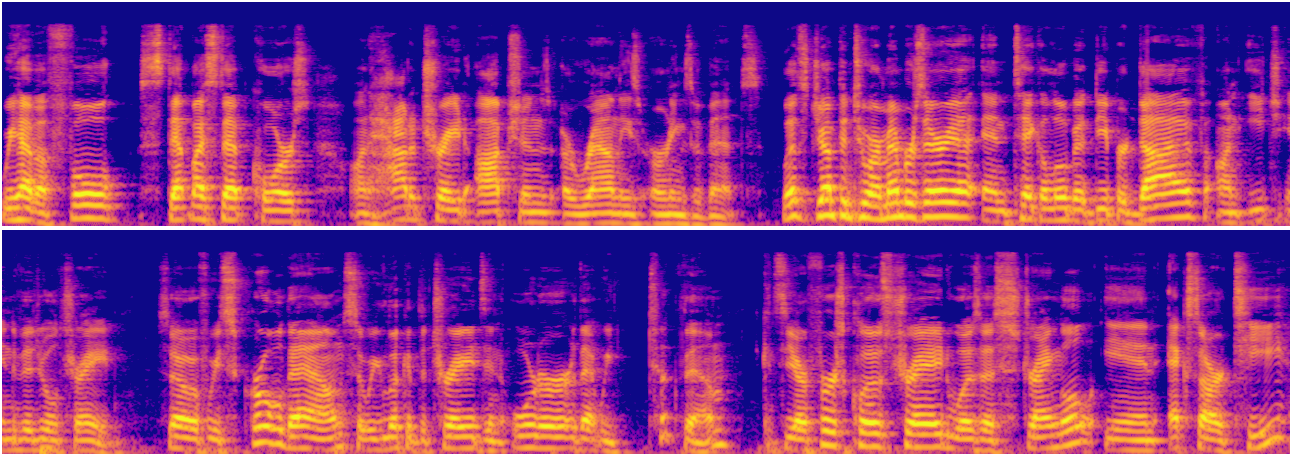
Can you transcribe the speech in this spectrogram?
we have a full step-by-step -step course on how to trade options around these earnings events. Let's jump into our members area and take a little bit deeper dive on each individual trade. So if we scroll down, so we look at the trades in order that we took them, you can see our first closed trade was a strangle in XRT.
